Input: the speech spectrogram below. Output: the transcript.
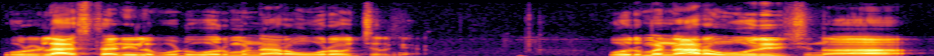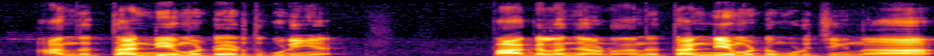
ஒரு கிளாஸ் தண்ணியில் போட்டு ஒரு மணி நேரம் ஊற வச்சுருங்க. ஒரு மணி நேரம் ஊறிடுச்சுன்னா அந்த தண்ணியை மட்டும் எடுத்து குடிங்க. பார்க்கலாம் சாப்பிடும். அந்த தண்ணியை மட்டும் குடிச்சிங்கன்னா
